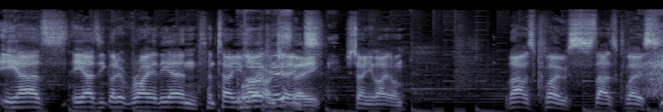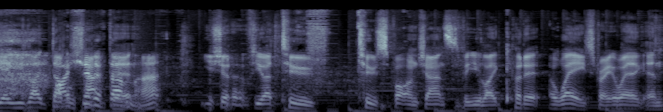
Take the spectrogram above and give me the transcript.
He has, he has, he got it right at the end. And turn your Well, light on, James. sake. Just turn your light on. That was close. That was close. Yeah, you like he? double I should have done it. that. You should have. You had two, two spot on chances, but you like put it away straight away again.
